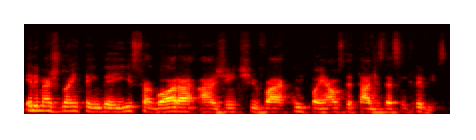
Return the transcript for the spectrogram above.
Ele me ajudou a entender isso. Agora a gente vai acompanhar os detalhes dessa entrevista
